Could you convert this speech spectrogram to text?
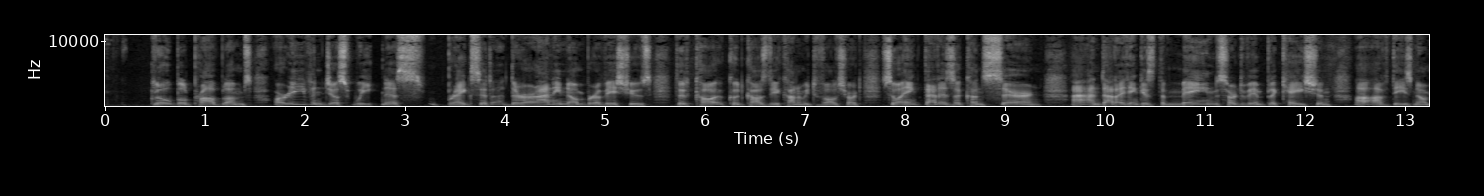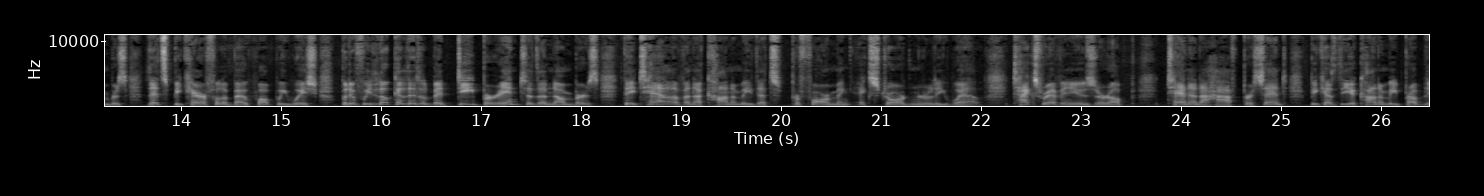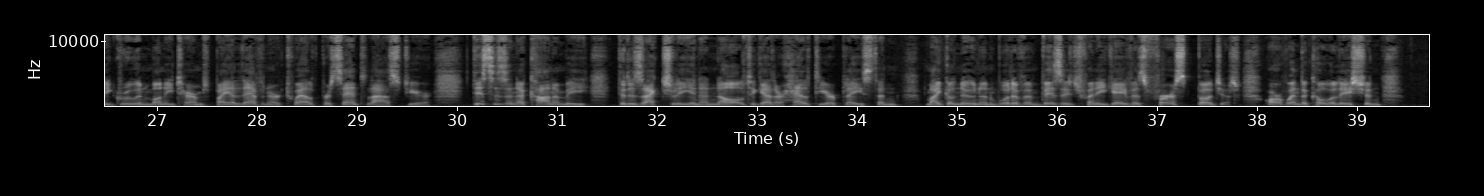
global problems, or even just weakness, Brexit. There are any number of issues that co- could cause the economy to fall short. So I think that is a concern. And that I think is the main sort of implication uh, of these numbers. Let's be careful about what we wish. But if we look a little bit deeper into the numbers, they tell of an economy that's performing extraordinarily well. Tax revenues are up 10.5% because the economy probably grew in money terms by 11 or 12% last year. This is an economy that is actually in an altogether healthier place than Michael Noonan would have envisaged when he gave his first budget or when the coalition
